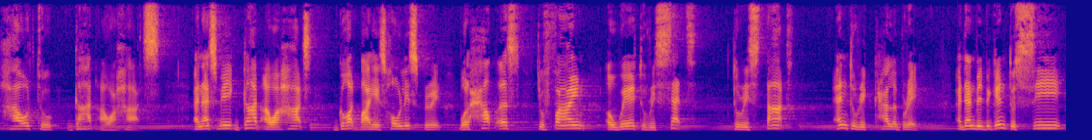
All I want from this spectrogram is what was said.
how to guard our hearts. And as we guard our hearts, God, by His Holy Spirit, will help us to find a way to reset, to restart, and to recalibrate and then we begin to see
